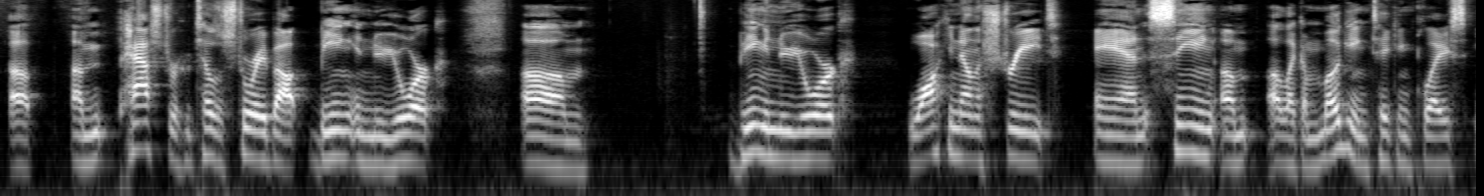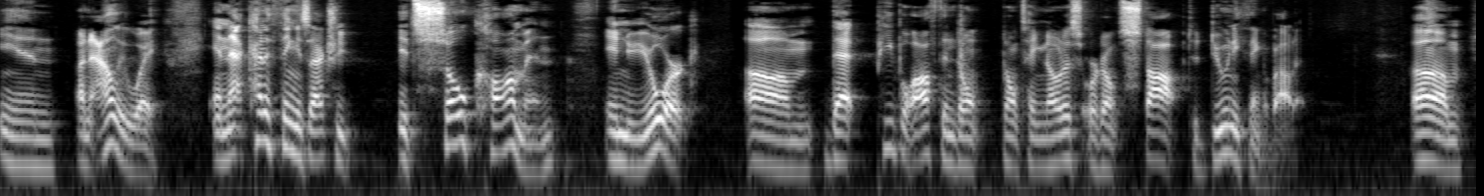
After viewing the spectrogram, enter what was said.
a, a, pastor who tells a story about being in New York, um, being in New York, walking down the street, and seeing a, a, like a mugging taking place in an alleyway. And that kind of thing is actually, it's so common in New York um, that people often don't don't take notice or don't stop to do anything about it. Um,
